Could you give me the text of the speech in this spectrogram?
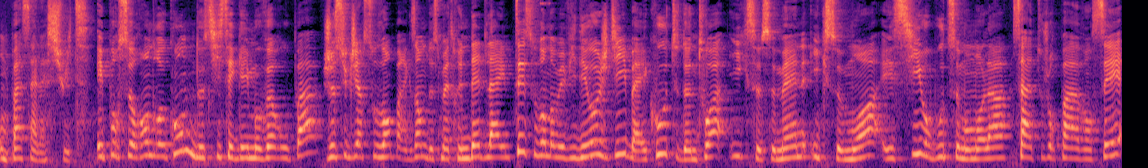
on passe à la suite. Et pour se rendre compte de si c'est game over ou pas, je suggère souvent par exemple de se mettre une deadline. Tu souvent dans mes vidéos, je dis bah écoute, donne-toi X semaines, X mois, et si au bout de ce moment-là, ça a toujours pas avancé,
